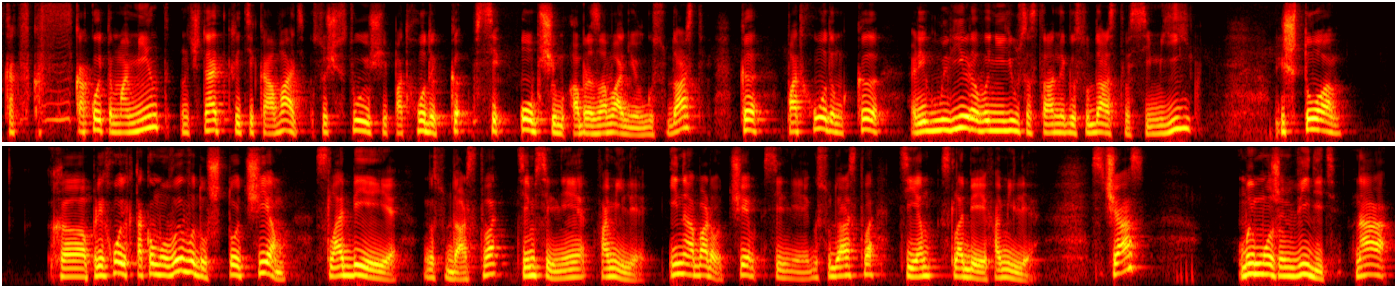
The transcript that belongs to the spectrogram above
как в, какой-то момент начинает критиковать существующие подходы к всеобщему образованию в государстве, к подходам к регулированию со стороны государства семьи, и что э, приходит к такому выводу, что чем слабее государство, тем сильнее фамилия. И наоборот, чем сильнее государство, тем слабее фамилия. Сейчас мы можем видеть на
